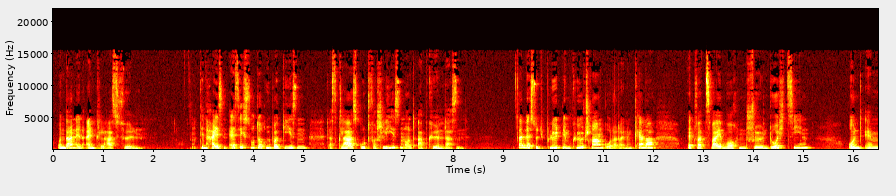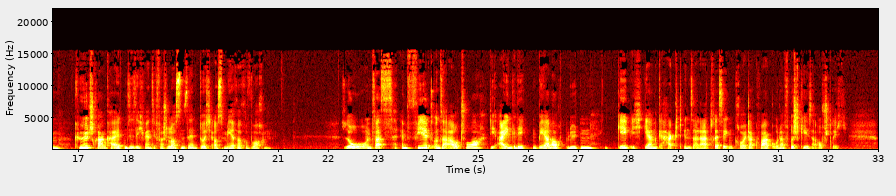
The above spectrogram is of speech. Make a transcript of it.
und dann in ein Glas füllen. Den heißen Essigsud darüber gießen, das Glas gut verschließen und abkühlen lassen. Dann lässt du die Blüten im Kühlschrank oder deinem Keller etwa zwei Wochen schön durchziehen und im Kühlschrank halten sie sich, wenn sie verschlossen sind, durchaus mehrere Wochen. So, und was empfiehlt unser Autor? Die eingelegten Bärlauchblüten gebe ich gern gehackt in Salatdressing, Kräuterquark oder Frischkäseaufstrich.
